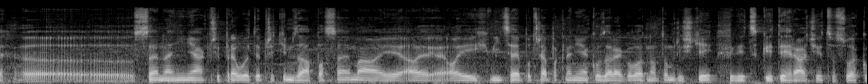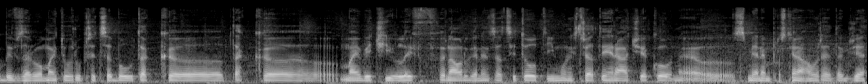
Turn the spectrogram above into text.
eh, se na ní nějak připravujete před tím zápasem, a je, ale, ale jejich více je potřeba pak na ně jako zareagovat na tom hřišti. Vždycky ty hráči, co jsou jakoby vzadu a mají tu hru před sebou, tak, eh, tak mají větší vliv na organizaci toho týmu, než třeba ty hráči jako ne, směrem prostě nahoře, takže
